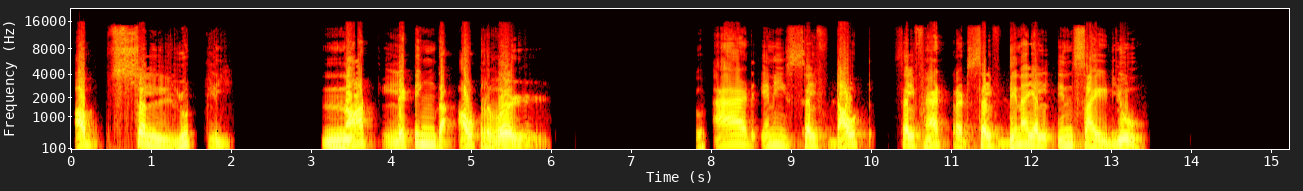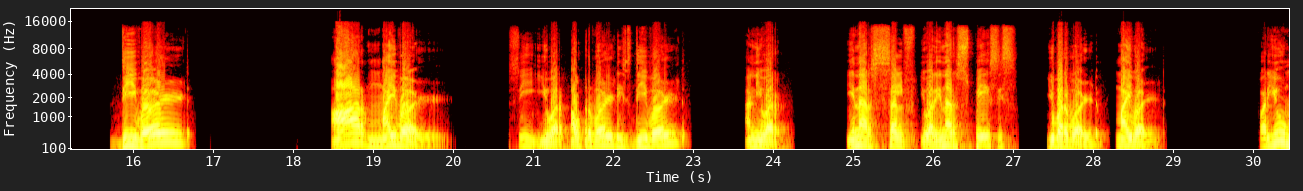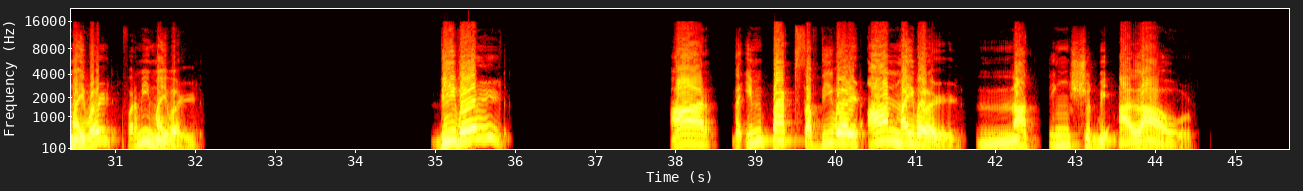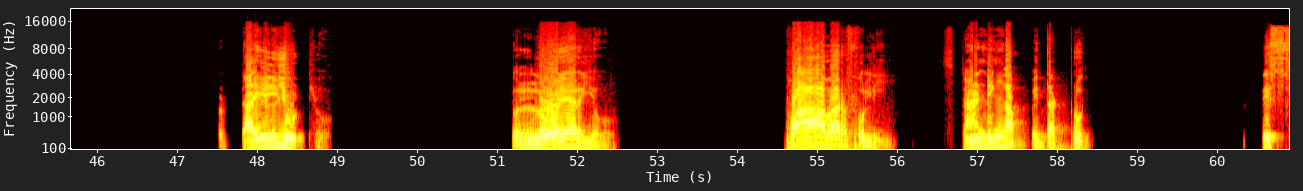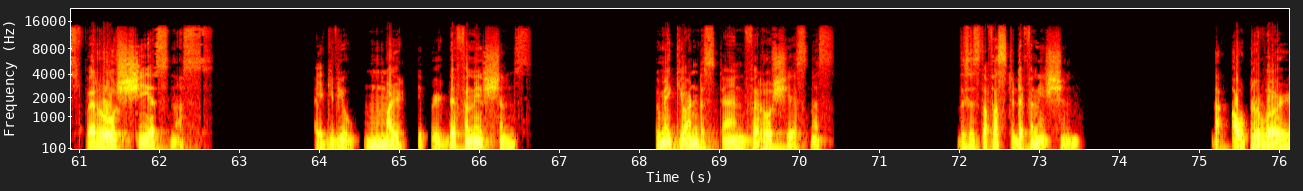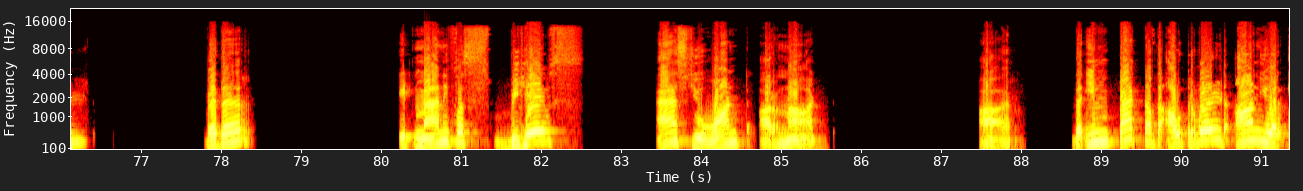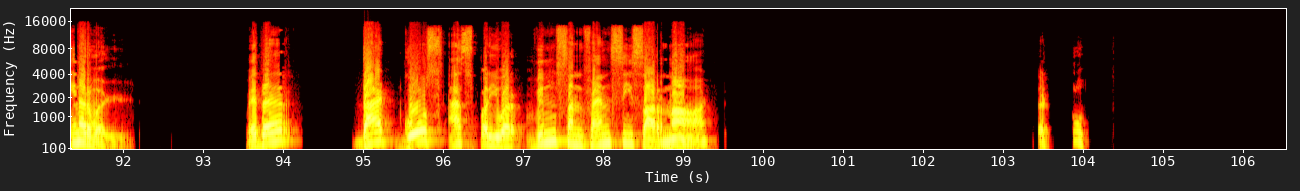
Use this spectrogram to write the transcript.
Absolutely not letting the outer world to add any self doubt, self hatred, self denial inside you. The world or my world. See, your outer world is the world, and your inner self, your inner space is your world, my world. For you, my world, for me, my world. The world are the impacts of the world on my world, nothing should be allowed to dilute you, to lower you, powerfully standing up with the truth. This ferociousness, I'll give you multiple definitions to make you understand ferociousness. This is the first definition. The outer world, whether it manifests, behaves as you want or not, or the impact of the outer world on your inner world, whether that goes as per your whims and fancies or not, the truth,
